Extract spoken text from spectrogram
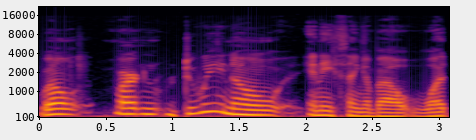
Well, Martin, do we know anything about what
